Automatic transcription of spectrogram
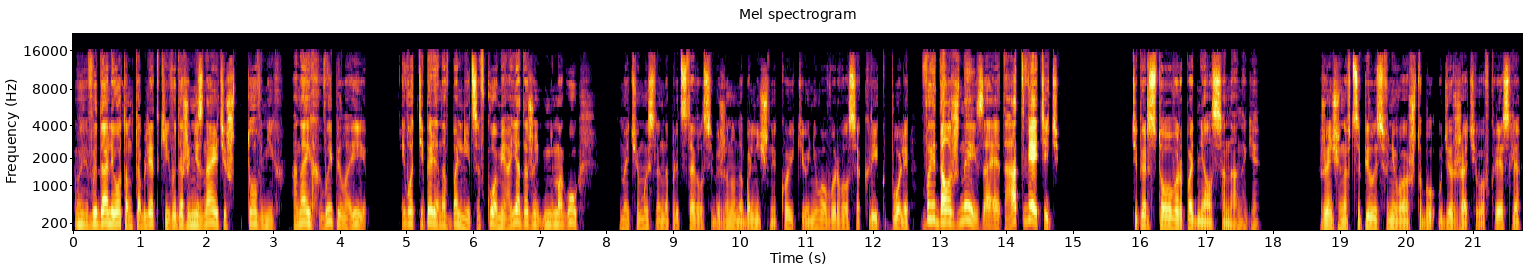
вы, вы дали Отом таблетки, и вы даже не знаете, что в них. Она их выпила, и... И вот теперь она в больнице, в коме, а я даже не могу... Мэтью мысленно представил себе жену на больничной койке, и у него вырвался крик боли. «Вы должны за это ответить!» Теперь Стоувер поднялся на ноги. Женщина вцепилась в него, чтобы удержать его в кресле,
